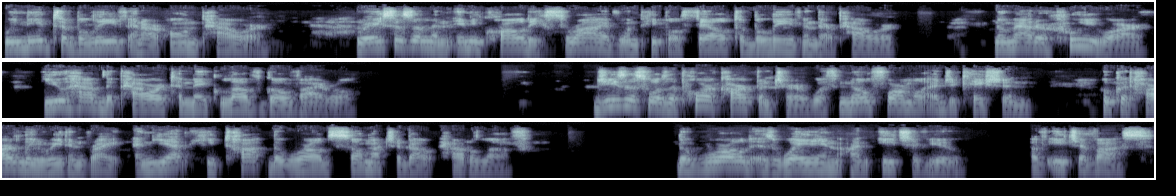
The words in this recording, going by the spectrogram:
We need to believe in our own power. Racism and inequality thrive when people fail to believe in their power. No matter who you are, you have the power to make love go viral. Jesus was a poor carpenter with no formal education who could hardly read and write, and yet he taught the world so much about how to love. The world is waiting on each of you, of each of us,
